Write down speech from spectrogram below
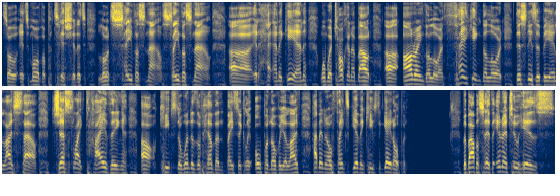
So it's more of a petition. It's Lord, save us now, save us now. Uh, it ha- and again, when we're talking about uh, honoring the Lord, thanking the Lord, this needs to be a lifestyle. Just like tithing uh, keeps the windows of heaven basically open over your life. How many know Thanksgiving keeps the gate open? The Bible says, enter into his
